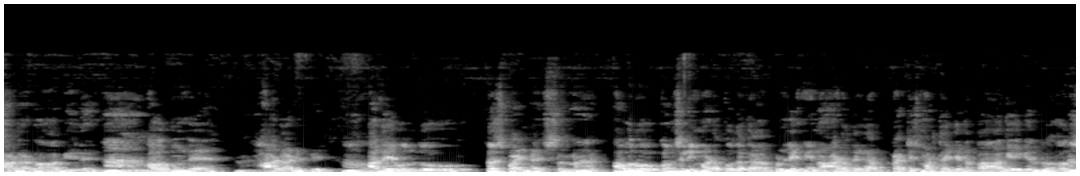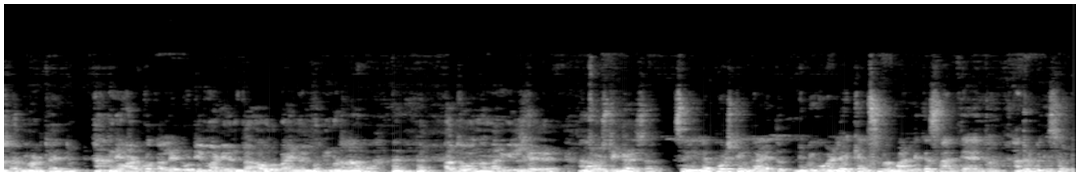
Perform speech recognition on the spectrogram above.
ಹಾಡಾಡೋ ಹಾಬಿ ಇದೆ. ಅವ್ರ ಮುಂದೆ. ಹಾಡಾಡಿದ್ವಿ. ಅದೇ ಒಂದು ಪ್ಲಸ್ ಪಾಯಿಂಟ್ ಆಯ್ತು ಸರ್ ಅವರು ಕೌನ್ಸಿಲಿಂಗ್ ಮಾಡಕ್ ಹೋದಾಗ ಪುಳ್ಳಿ ನೀನು ಹಾಡೋದೆಲ್ಲ ಪ್ರಾಕ್ಟೀಸ್ ಮಾಡ್ತಾ ಇದ್ದೀನಪ್ಪ ಹಾಗೆ ಹೀಗೆ ಅಂದ್ರು. ಅವ್ರು ಸರ್ ಮಾಡ್ತಾ ಇದ್ದೀನಿ ನೀವು ಹಾಡ್ಕೋತ ಅಲ್ಲೇ ಡ್ಯೂಟಿ ಮಾಡಿ ಅಂತ ಅವ್ರ ಬಾಯಿನಲ್ಲಿ ಬಂದ್ಬಿಡ್ತು. ಅದು ಒಂದು ನನಗೆ ಇಲ್ಲೇ ಪೋಸ್ಟಿಂಗ್ ಆಯ್ತು ಸರ್ ಸೊ ಇಲ್ಲೇ ಪೋಸ್ಟಿಂಗ್ ಆಯ್ತು. ನಿಮಗೆ ಒಳ್ಳೆ ಕೆಲಸಗಳು ಮಾಡ್ಲಿಕ್ಕೆ ಸಾಧ್ಯ ಆಯ್ತು. ಅದ್ರ ಬಗ್ಗೆ ಸ್ವಲ್ಪ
